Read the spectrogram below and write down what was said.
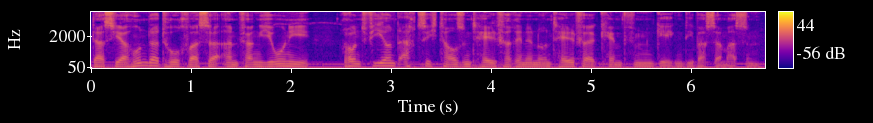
Das Jahrhunderthochwasser Anfang Juni. Rund 84.000 Helferinnen und Helfer kämpfen gegen die Wassermassen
